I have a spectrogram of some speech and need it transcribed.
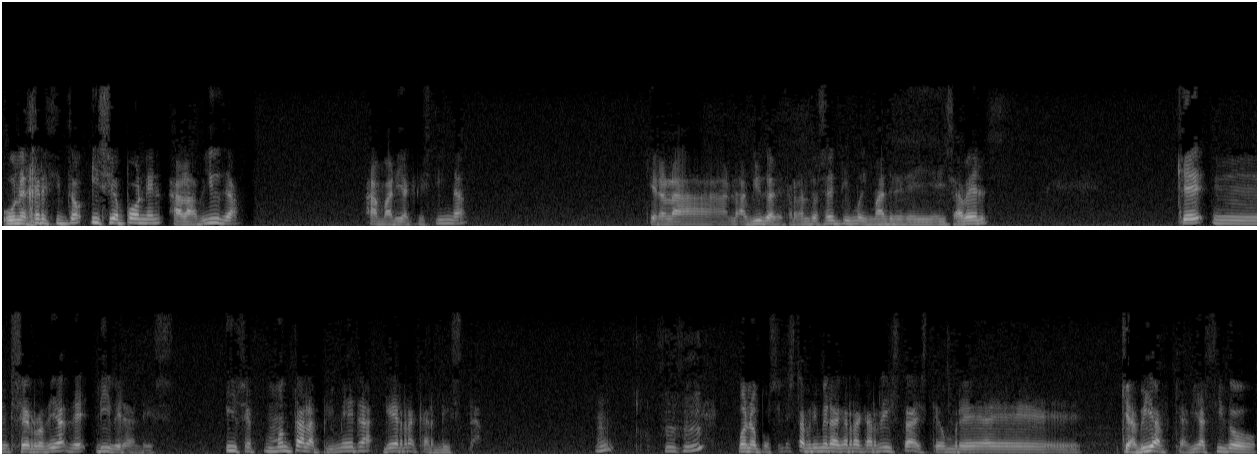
un ejército y se oponen a la viuda, a María Cristina, que era la, la viuda de Fernando VII y madre de Isabel, que mm, se rodea de liberales y se monta la primera guerra carlista. ¿Mm? Bueno, pues en esta primera guerra carlista, este hombre eh, que había que había sido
